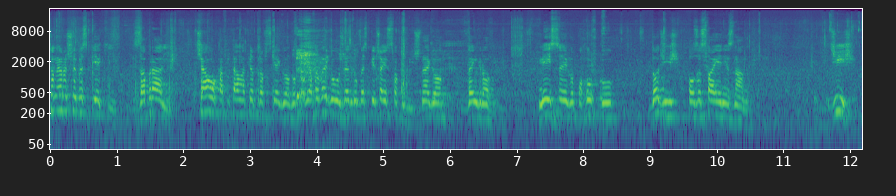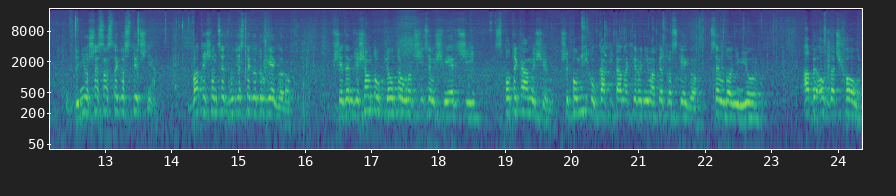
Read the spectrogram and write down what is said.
Funkcjonariusze bezpieki zabrali ciało kapitana Piotrowskiego do Powiatowego Urzędu Bezpieczeństwa Publicznego w Węgrowie. Miejsce jego pochówku do dziś pozostaje nieznane. Dziś, w dniu 16 stycznia 2022 roku, w 75. rocznicę śmierci, spotykamy się przy pomniku kapitana Hieronima Piotrowskiego, pseudonim Jur, aby oddać hołd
